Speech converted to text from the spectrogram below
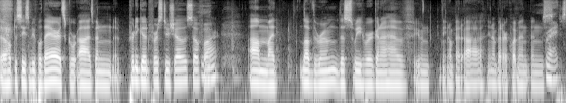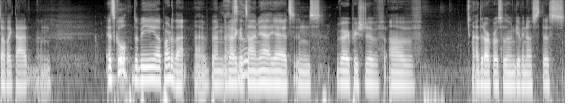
I hope to see some people there. It's uh, it's been pretty good first two shows so Mm-hmm. far. Um, I love the room. This week we're gonna have even you know better uh, you know better equipment and Right. stuff like that, and it's cool to be a part of that. I've been I've had a good time. Yeah, yeah. It's and very appreciative of uh, the Dark Rose Saloon giving us this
